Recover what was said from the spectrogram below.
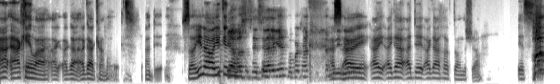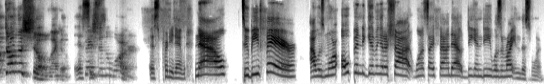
I, I can't lie, I, I got I got kind of hooked. I did. So you know, you can Yeah, let's say, say that again one more time. I I I got I did I got hooked on the show. It's Hooked on the show like a fish in the water. It's pretty damn good. Now, to be fair, I was more open to giving it a shot once I found out D and D wasn't writing this one.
